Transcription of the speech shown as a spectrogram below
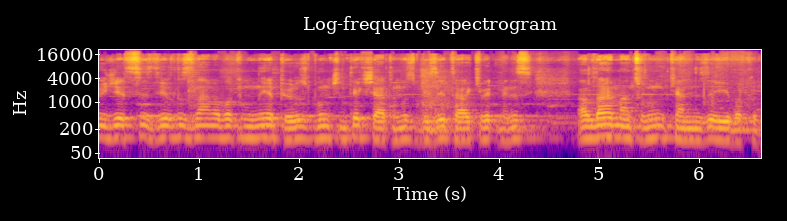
ücretsiz yıldızname bakımını yapıyoruz. Bunun için tek şartımız bizi takip etmeniz. Allah'a emanet olun. Kendinize iyi bakın.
